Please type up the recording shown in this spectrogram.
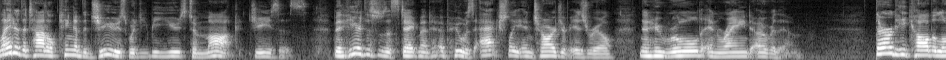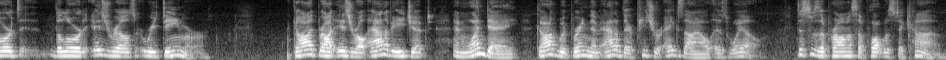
Later, the title King of the Jews would be used to mock Jesus. But here, this was a statement of who was actually in charge of Israel and who ruled and reigned over them. Third, he called the Lord's the Lord Israel's redeemer. God brought Israel out of Egypt, and one day God would bring them out of their future exile as well. This was a promise of what was to come.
